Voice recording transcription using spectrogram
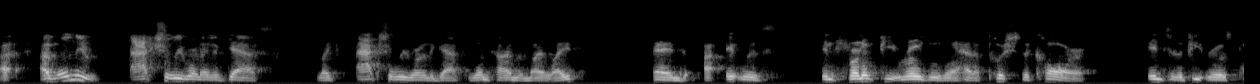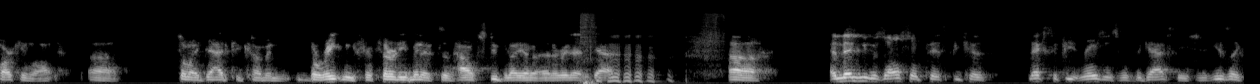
I, I've only actually run out of gas, like actually run out of gas one time in my life, and I, it was in front of Pete Rose's, and I had to push the car into the Pete Rose parking lot. Uh, so my dad could come and berate me for 30 minutes of how stupid I am I ran out of gas. Uh, and then he was also pissed because next to Pete Rose's was the gas station. He's like,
